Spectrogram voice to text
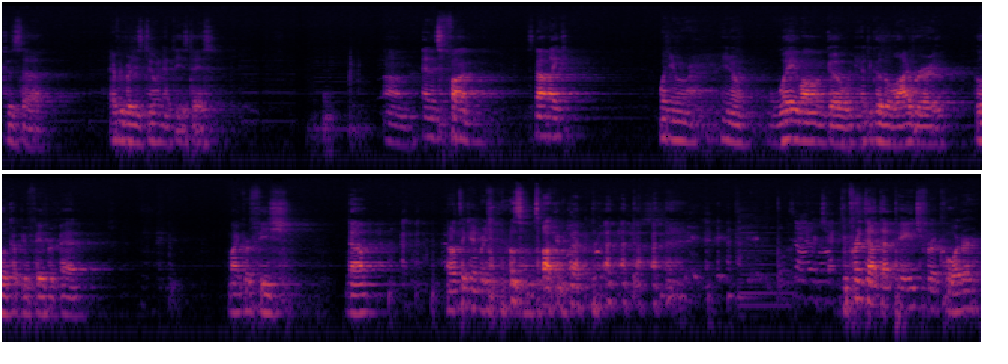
because uh, everybody's doing it these days. Um, and it's fun. It's not like when you were, you know, way long ago when you had to go to the library to look up your favorite band. Microfiche. No? I don't think anybody knows what I'm talking about. you print out that page for a quarter.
